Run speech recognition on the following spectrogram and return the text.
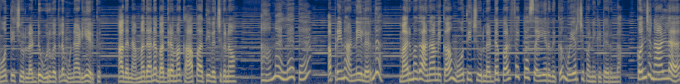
மோத்திச்சூர் லட்டு உருவத்துல முன்னாடியே இருக்கு. அத நம்ம தானே பத்திரமா காப்பாத்தி வச்சுக்கணும். ஆமா இல்ல அத்த. அப்படின்னு அன்னையில இருந்து மருமக அனாமிகா மோத்திச்சூர் லட்ட பர்ஃபெக்ட்டா செய்யறதுக்கு முயற்சி பண்ணிக்கிட்டு இருந்தா. கொஞ்ச நாள்ல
